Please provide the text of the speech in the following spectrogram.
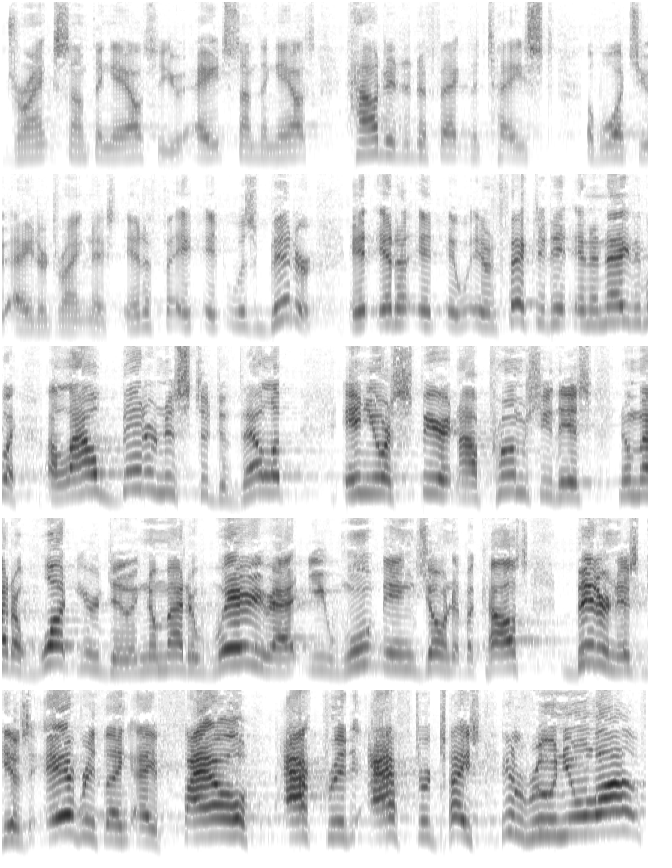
drank something else or you ate something else. How did it affect the taste of what you ate or drank next? It, it, it was bitter. It, it, it, it affected it in a negative way. Allow bitterness to develop in your spirit. And I promise you this no matter what you're doing, no matter where you're at, you won't be enjoying it because bitterness gives everything a foul, acrid aftertaste. It'll ruin your life.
